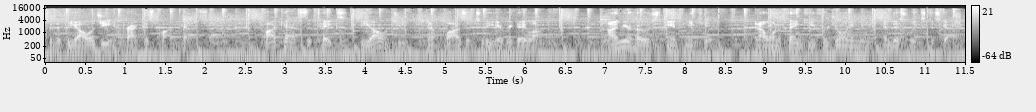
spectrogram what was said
to the Theology and Practice Podcast, a podcast that takes theology and applies it to the everyday life. I'm your host, Anthony Kidd, and I want to thank you for joining me in this week's discussion.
